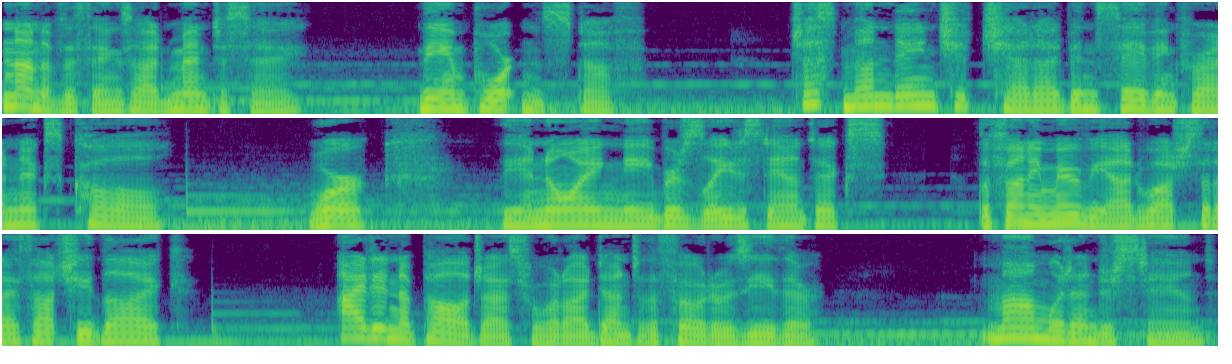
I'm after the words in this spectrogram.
None of the things I'd meant to say. The important stuff. Just mundane chit chat I'd been saving for our next call. Work, the annoying neighbor's latest antics, the funny movie I'd watched that I thought she'd like. I didn't apologize for what I'd done to the photos either. Mom would understand.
